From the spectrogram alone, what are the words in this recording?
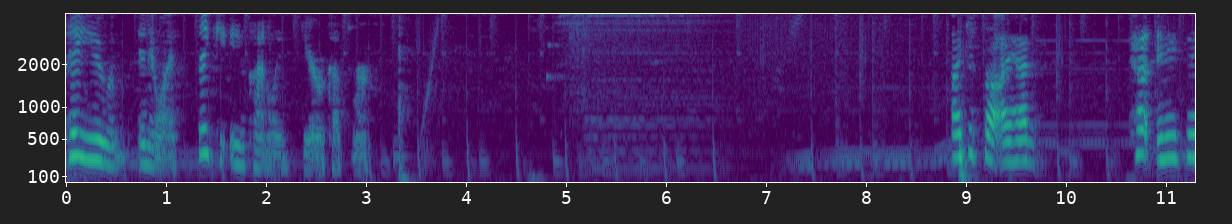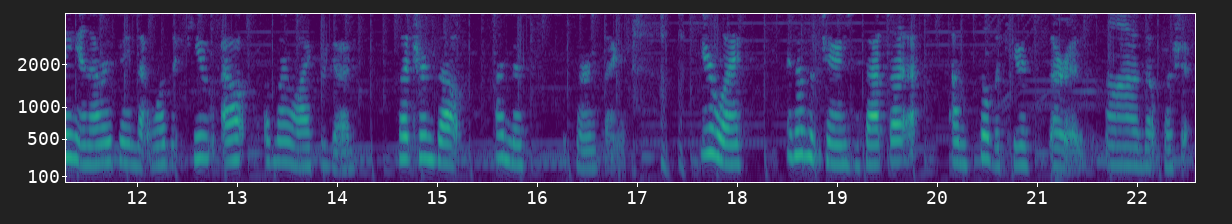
pay you anyway. Thank you kindly, dear customer. I just thought I had cut anything and everything that wasn't cute out of my life for good. But it turns out I miss certain things. Either way, it doesn't change the fact that I'm still the cutest there is. Uh, don't push it.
